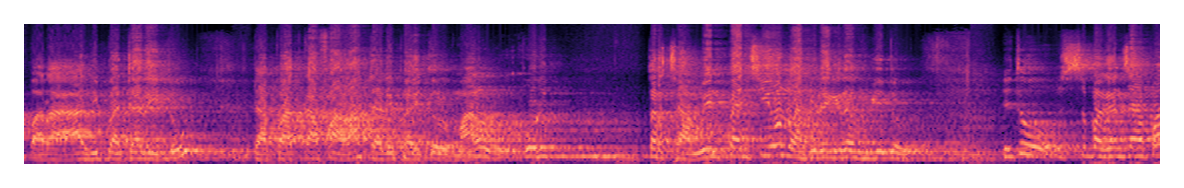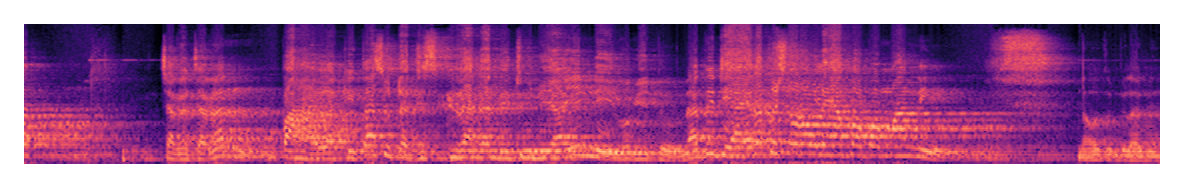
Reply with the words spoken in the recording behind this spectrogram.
para ahli badar itu dapat kafalah dari Baitul Mal terjamin pensiun lah kira-kira begitu. Itu sebagian sahabat jangan-jangan pahala kita sudah disegerakan di dunia ini begitu. Nanti di akhirat terus orang oleh apa-apa maning Naudzubillah min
